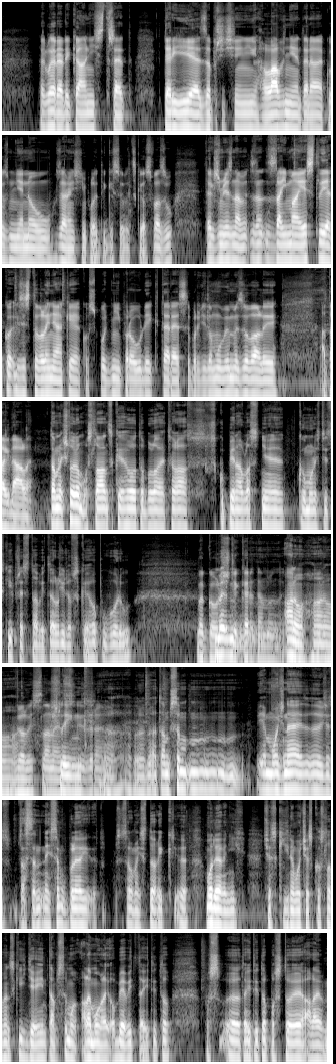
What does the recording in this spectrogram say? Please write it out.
takhle radikální střed, který je zapříčení hlavně teda jako změnou zahraniční politiky Sovětského svazu. Takže mě zna, zajímá, jestli jako existovaly nějaké jako spodní proudy, které se proti tomu vymezovaly a tak dále. Tam nešlo jenom Oslánského, to byla celá skupina vlastně komunistických představitelů židovského původu, Goldsticker tam byl taky. Ano, ano. Velvyslanec Šlink, a, a tam se, je možné, že zase nejsem úplně jsem historik eh, moderních českých nebo československých dějin, tam se mo, ale mohly objevit tady tyto, eh, tady tyto postoje, ale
